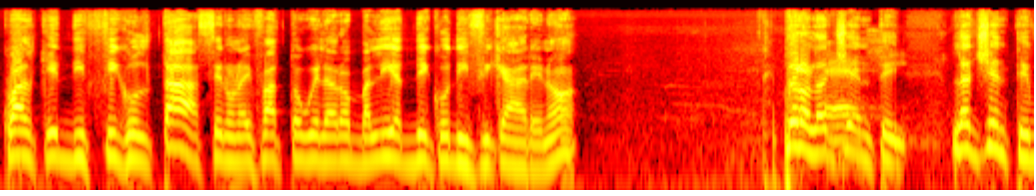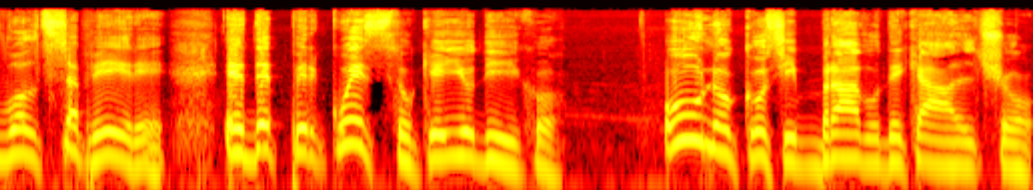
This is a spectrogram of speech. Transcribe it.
qualche difficoltà se non hai fatto quella roba lì a decodificare, no? Però la, Eh, gente, sì. la gente vuol sapere ed è per questo che io dico, uno così bravo de calcio,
